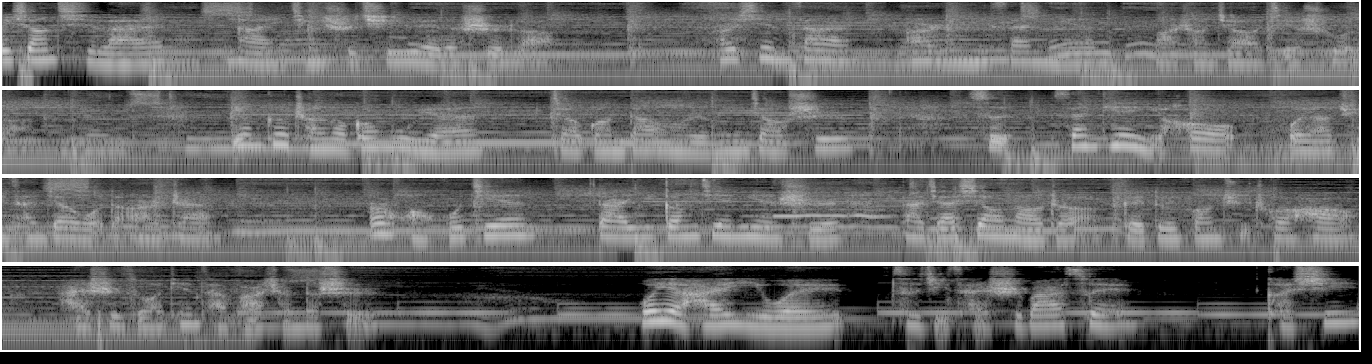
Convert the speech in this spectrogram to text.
回想起来，那已经是七月的事了。而现在，二零一三年马上就要结束了。颠哥成了公务员，教官当了人民教师。四三天以后，我要去参加我的二战。而恍惚间，大一刚见面时，大家笑闹着给对方取绰号，还是昨天才发生的事。我也还以为自己才十八岁，可惜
